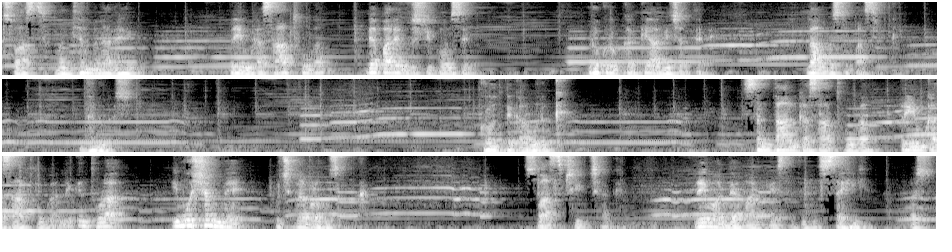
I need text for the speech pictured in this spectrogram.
स्वास्थ्य मध्यम बना रहेगा प्रेम का साथ होगा। व्यापारिक दृष्टिकोण से रुक रुक करके आगे चलते रहे। लाल वस्तु पास धनुराशि क्रोध पे काबू रखें। संतान का साथ होगा, प्रेम का साथ होगा, लेकिन थोड़ा इमोशन में कुछ गड़बड़ हो सकता है। स्वास्थ्य ठीक ठाक है। प्रेम और व्यापार की स्थिति सही है। बस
